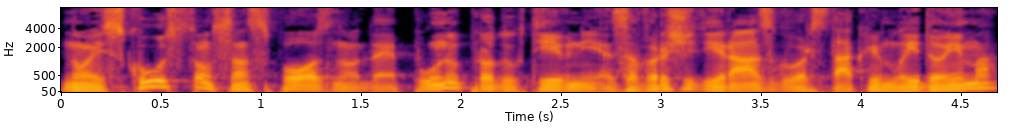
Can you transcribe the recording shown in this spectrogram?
No iskustvom sam spoznao da je puno produktivnije završiti razgovor s takvim lidovima,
